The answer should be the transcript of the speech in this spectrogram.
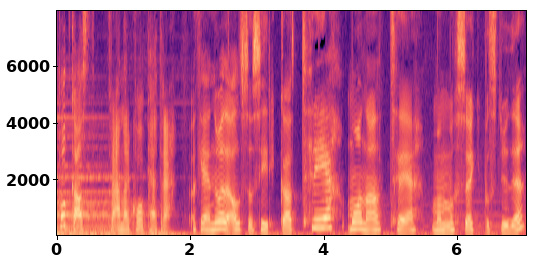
en podkast fra NRK P3. Ok, Nå er det altså ca. tre måneder til man må søke på studiet.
